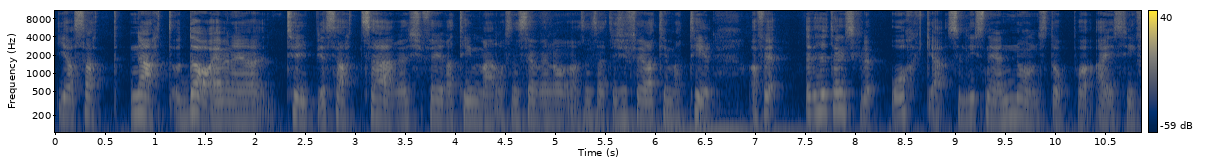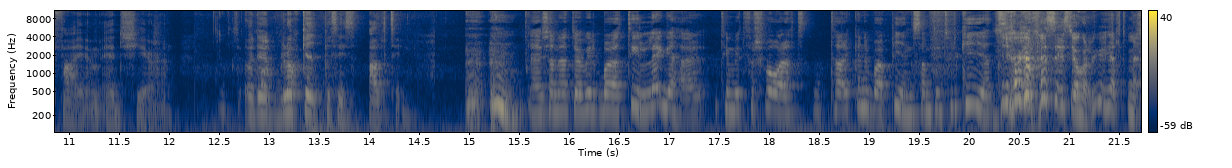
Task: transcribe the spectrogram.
jag satt natt och dag, jag menar jag, typ jag satt så här i 24 timmar och sen sov jag några och sen satt jag 24 timmar till. Och för att jag överhuvudtaget skulle orka så lyssnade jag nonstop på I See Fire med Ed Sheeran. Och det blockade ut precis allting. Jag känner att jag vill bara tillägga här till mitt försvar att Tarkan är bara pinsamt i Turkiet. Ja, ja precis, jag håller ju helt med.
